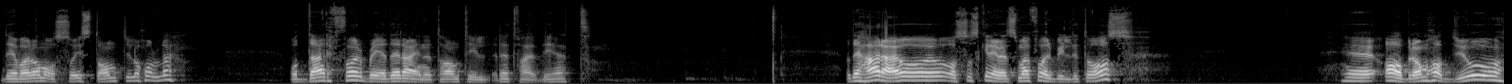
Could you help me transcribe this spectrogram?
Det var han også i stand til å holde. Og derfor ble det regnet han til rettferdighet. Og det her er jo også skrevet som et forbilde til oss. Eh, Abraham hadde jo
